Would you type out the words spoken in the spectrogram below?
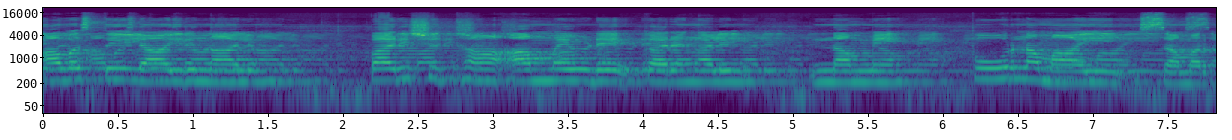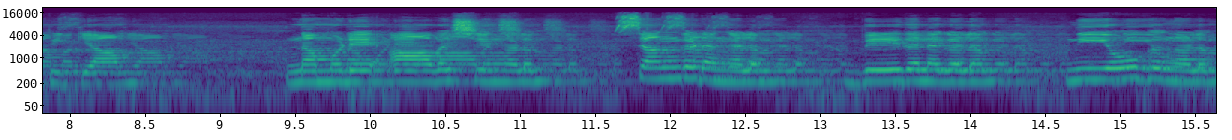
അവസ്ഥയിലായിരുന്നാലും പരിശുദ്ധ അമ്മയുടെ കരങ്ങളിൽ നമ്മെ പൂർണമായി സമർപ്പിക്കാം. നമ്മുടെ ആവശ്യങ്ങളും സങ്കടങ്ങളും വേദനകളും നിയോഗങ്ങളും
